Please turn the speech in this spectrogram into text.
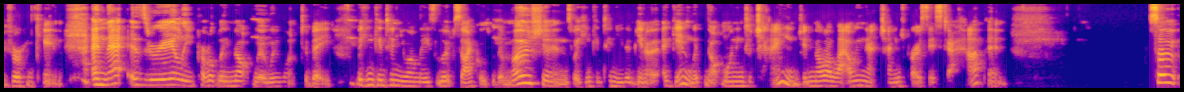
over again. And that is really probably not where we want to be. We can continue on these loop cycles with emotions. We can continue them, you know, again, with not wanting to change and not allowing that change process to happen. So,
